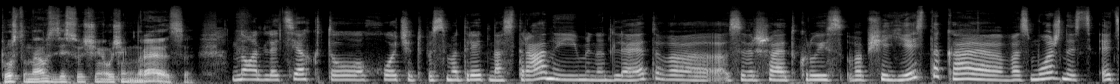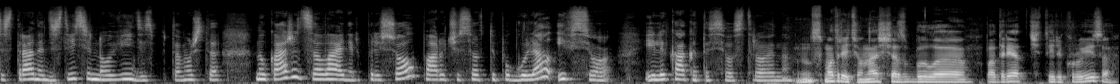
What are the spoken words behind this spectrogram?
просто нам здесь очень-очень нравится. Ну, а для тех, кто хочет посмотреть на страны, именно для этого совершает круиз, вообще есть такая возможность эти страны действительно увидеть? Потому что, ну, кажется, лайнер пришел, пару часов ты погулял, и все. Или как это все устроено? Ну, смотрите, у нас сейчас было подряд четыре круиза круиза.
